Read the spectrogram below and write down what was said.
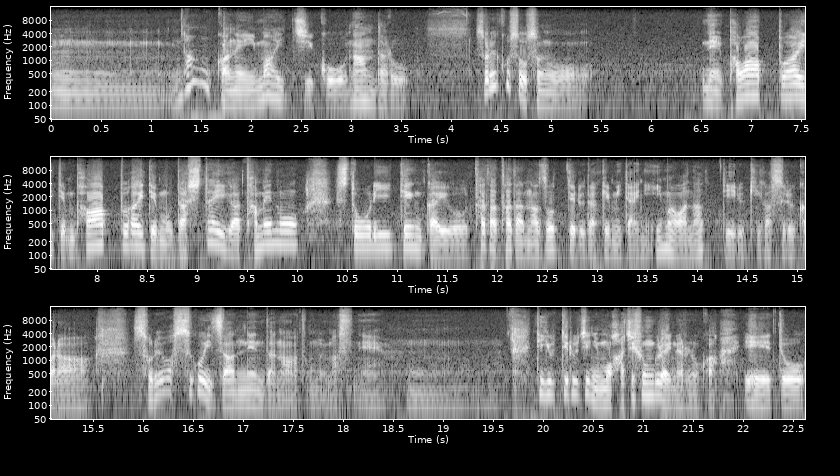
ーん、なんかね、いまいちこう、なんだろう。それこそその、ね、パワーアップアイテム、パワーアップアイテムを出したいがためのストーリー展開をただただなぞってるだけみたいに今はなっている気がするから、それはすごい残念だなと思いますね。うんって言ってるうちにもう8分ぐらいになるのか。えっ、ー、と、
